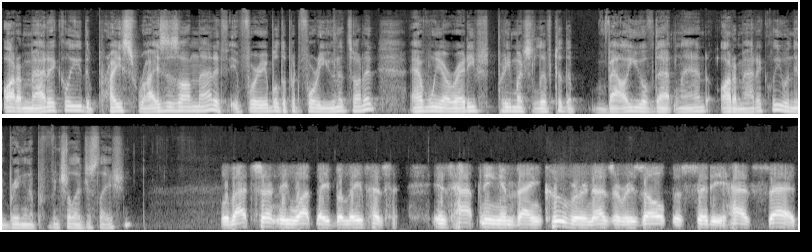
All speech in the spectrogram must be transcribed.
Automatically, the price rises on that. If, if we're able to put 40 units on it, haven't we already pretty much lifted the value of that land automatically when they bring in a provincial legislation? Well, that's certainly what they believe has is happening in Vancouver, and as a result, the city has said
